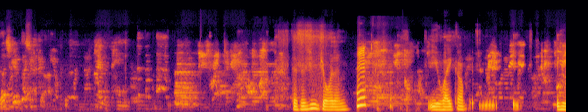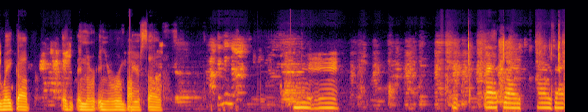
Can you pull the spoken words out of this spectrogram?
Let's give this a shot. I'm in pain. This is you, Jordan. Hmm? You wake up. You wake up in, in the in your room by yourself. How can we not? That's right. That's right.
